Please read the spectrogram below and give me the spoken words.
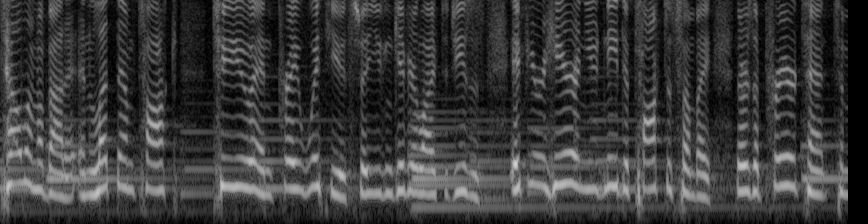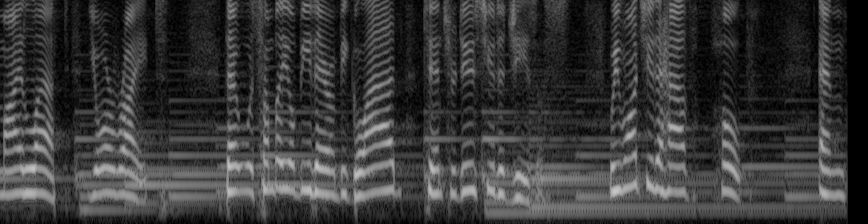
tell them about it and let them talk to you and pray with you so you can give your life to Jesus. If you're here and you need to talk to somebody, there's a prayer tent to my left, your right, that somebody will be there and be glad to introduce you to Jesus. We want you to have hope and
